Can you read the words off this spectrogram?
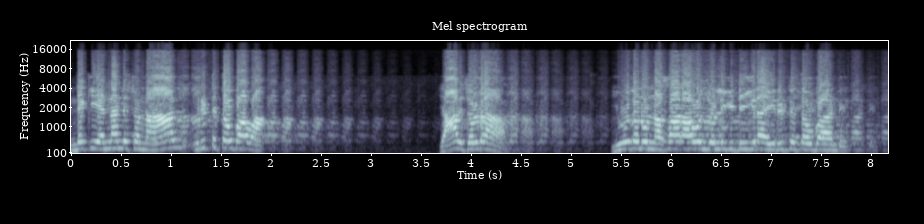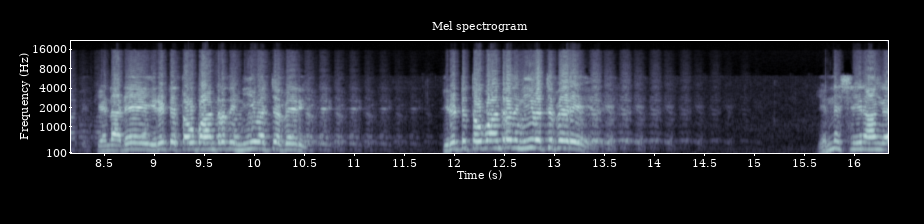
இன்னைக்கு என்னன்னு சொன்னால் இருட்டு தௌபாவா? யாரு சொல்றா? யூதனும் நசாராவும் சொல்லிக்கிட்டீங்கிறா இருட்டு தௌபாண்டு ஏண்டா டே இருட்டு தௌபான்றது நீ வச்ச பேரு. இருட்டு தௌபான்றது நீ வச்ச பேரு. என்ன செய்யறாங்க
